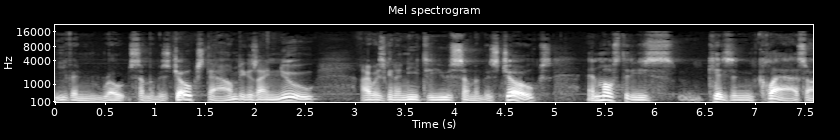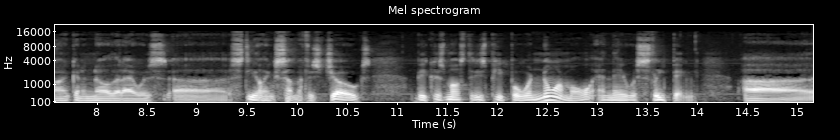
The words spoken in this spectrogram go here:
even wrote some of his jokes down because I knew I was going to need to use some of his jokes. And most of these kids in class aren't going to know that I was uh, stealing some of his jokes because most of these people were normal and they were sleeping uh,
